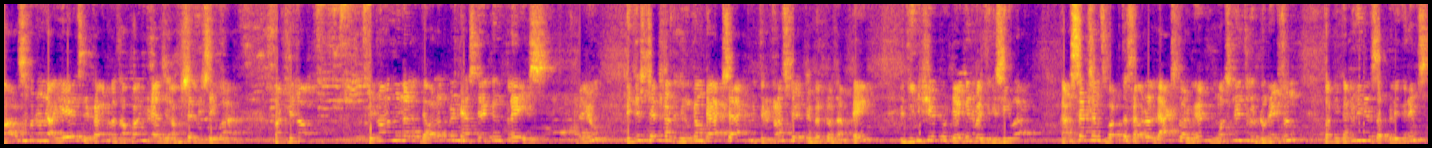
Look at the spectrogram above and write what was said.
Balasubramanian IAS retired was appointed as the official receiver. But phenomenal development has taken place. Value, Registration of the Income Tax Act with retrospective effect was obtained with initiative taken by the receiver. Constructions worth several lakhs were made mostly through donation for the convenience of pilgrims.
